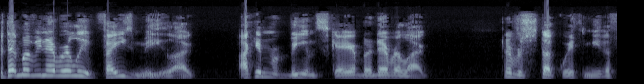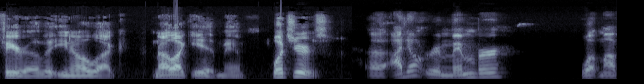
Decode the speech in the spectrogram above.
But that movie never really phased me. Like, I can remember being scared, but it never, like, never stuck with me, the fear of it, you know, like, not like it, man. What's yours? Uh, I don't remember what my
